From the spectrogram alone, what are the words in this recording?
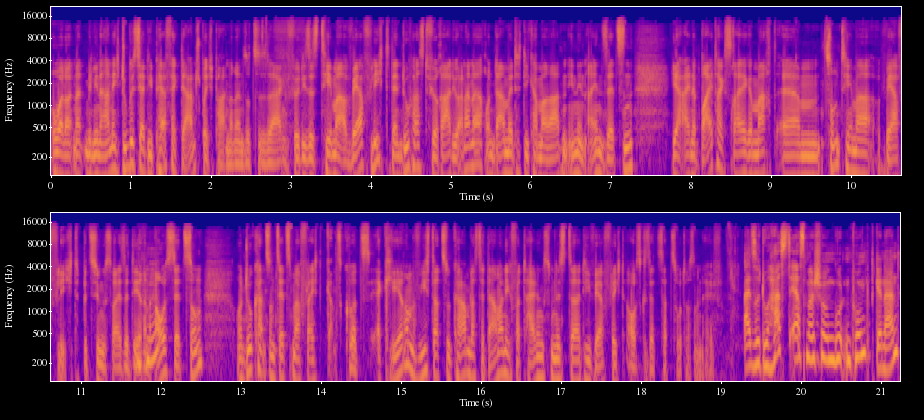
Oberleutnant Milinanich, du bist ja die perfekte Ansprechpartnerin sozusagen für dieses Thema Wehrpflicht, denn du hast für Radio Ananach und damit die Kameraden in den Einsätzen ja eine Beitragsreihe gemacht ähm, zum Thema Wehrpflicht bzw. deren mhm. Aussetzung. Und du kannst uns jetzt mal vielleicht ganz kurz erklären, wie es dazu kam, dass der damalige Verteidigungsminister die Wehrpflicht ausgesetzt hat 2011. Also du hast erstmal schon einen guten Punkt genannt.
